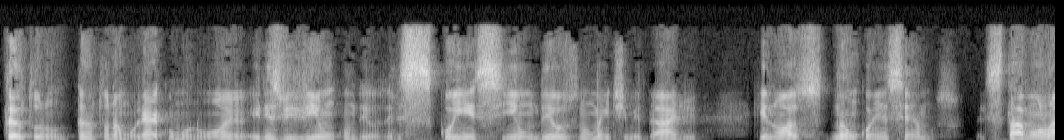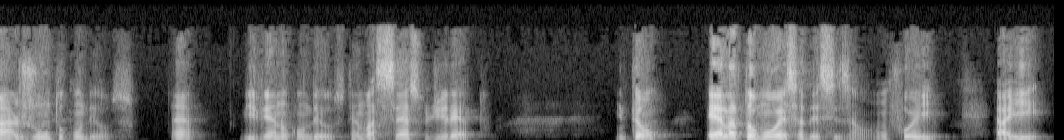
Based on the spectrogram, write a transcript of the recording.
tanto tanto na mulher como no homem, eles viviam com Deus, eles conheciam Deus numa intimidade que nós não conhecemos. Eles estavam lá junto com Deus, né? Vivendo com Deus, tendo acesso direto. Então, ela tomou essa decisão, não foi? Aí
